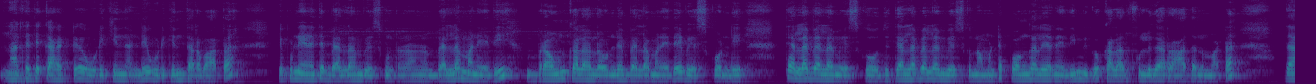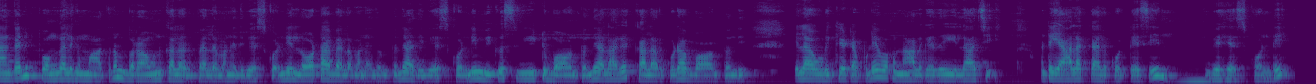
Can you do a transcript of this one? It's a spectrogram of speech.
నాకైతే కరెక్ట్గా ఉడికిందండి. ఉడికిన తర్వాత ఇప్పుడు నేనైతే బెల్లం వేసుకుంటున్నాను. బెల్లం అనేది బ్రౌన్ కలర్లో ఉండే బెల్లం అనేది వేసుకోండి. తెల్ల బెల్లం వేసుకోవద్దు. తెల్ల బెల్లం వేసుకున్నామంటే పొంగలి అనేది మీకు కలర్ఫుల్గా రాదనమాట. దానికని పొంగలికి మాత్రం బ్రౌన్ కలర్ బెల్లం అనేది వేసుకోండి. లోటా బెల్లం అనేది ఉంటుంది. అది వేసుకోండి. మీకు స్వీట్ బాగుంటుంది. అలాగే కలర్ కూడా బాగుంటుంది. ఇలా ఉడికేటప్పుడే ఒక నాలుగైదు ఇలాచి అంటే యాలక్కాయలు కొట్టేసి వేసేసుకోండి.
